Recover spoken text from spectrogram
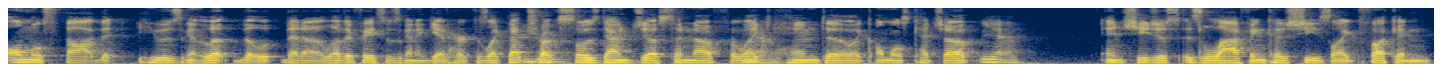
almost thought that he was gonna let that, that uh, Leatherface was gonna get her because like that truck slows down just enough for like Mm-hmm. Yeah. him to like almost catch up, Yeah, and she just is laughing because she's like fucking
